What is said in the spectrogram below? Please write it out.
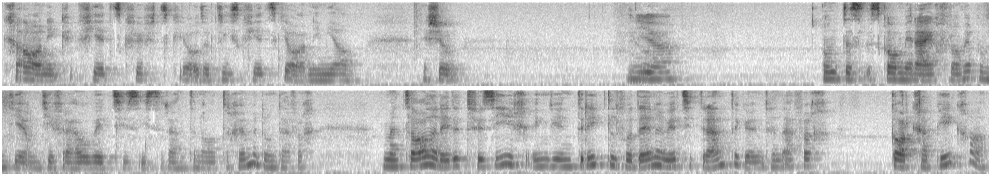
keine Ahnung, 40, 50 Jahren oder 30, 40 Jahren, nehme ich an. Ist ja, Ja. Und das, es geht mir eigentlich vor allem um die, um die Frauen, die jetzt ins, ins Rentenalter kommen und einfach, meine, Zahlen reden für sich. Irgendwie ein Drittel von denen, die jetzt in die Rente gehen, haben einfach gar kein PK.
